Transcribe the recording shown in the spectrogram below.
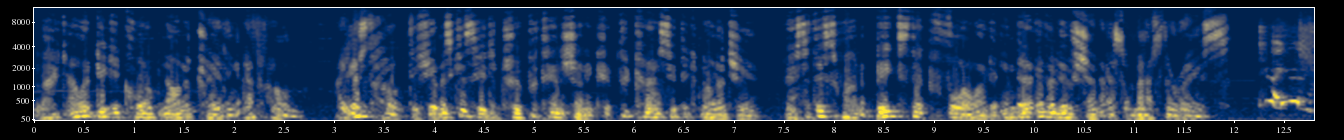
like our DigiCorp nano trading at home. I just hope the humans can see the true potential in cryptocurrency technology, is one big step forward in their evolution as a master race. Raven.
